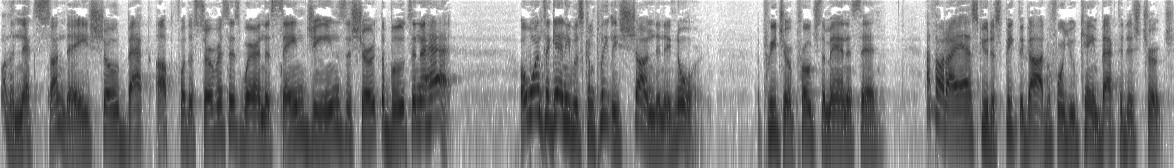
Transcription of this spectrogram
Well, the next Sunday, he showed back up for the services wearing the same jeans, the shirt, the boots, and the hat. Well, once again, he was completely shunned and ignored. The preacher approached the man and said, I thought I asked you to speak to God before you came back to this church.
